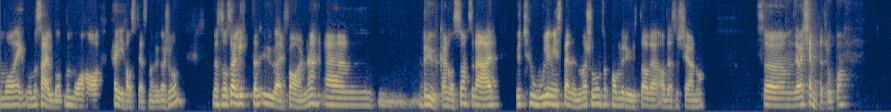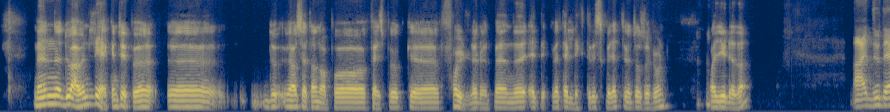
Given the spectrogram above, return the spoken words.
må, seilbåtene må ha høyhastighetsnavigasjon. Men så er litt den uerfarne eh, brukeren også. Så det er utrolig mye spennende innovasjon som kommer ut av det, av det som skjer nå. Så det har jeg kjempetro på. Men du er jo en leken type. Uh, du, vi har sett deg nå på Facebook uh, foilende rundt med en, et elektrisk brett rundt Oslofjorden. Hva gir det deg? Nei, du, det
